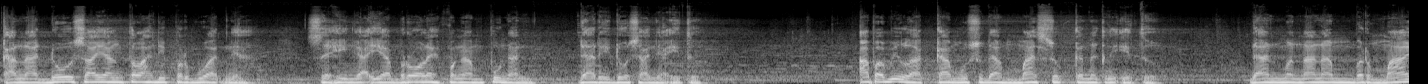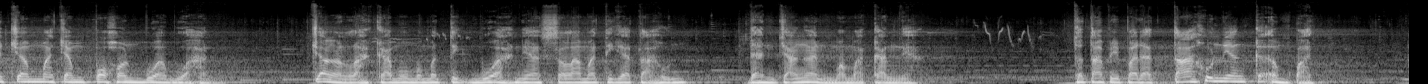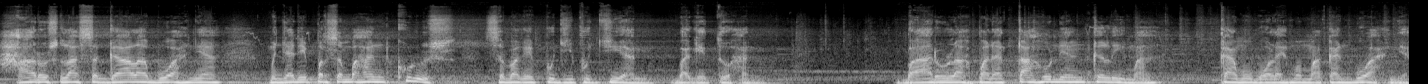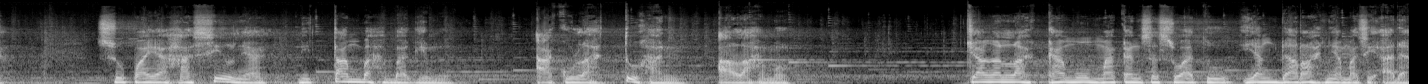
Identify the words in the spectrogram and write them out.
karena dosa yang telah diperbuatnya sehingga ia beroleh pengampunan dari dosanya itu. Apabila kamu sudah masuk ke negeri itu, dan menanam bermacam-macam pohon buah-buahan. Janganlah kamu memetik buahnya selama tiga tahun dan jangan memakannya. Tetapi pada tahun yang keempat, haruslah segala buahnya menjadi persembahan kudus sebagai puji-pujian bagi Tuhan. Barulah pada tahun yang kelima, kamu boleh memakan buahnya supaya hasilnya ditambah bagimu. Akulah Tuhan Allahmu. Janganlah kamu makan sesuatu yang darahnya masih ada.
